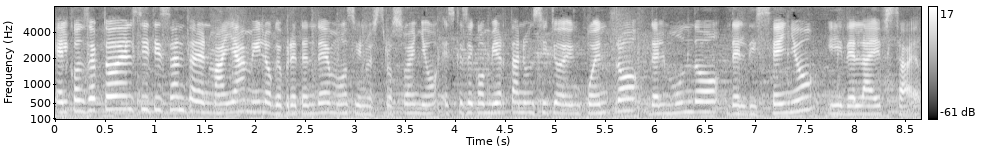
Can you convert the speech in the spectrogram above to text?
El concepto del City Center en Miami, lo que pretendemos y nuestro sueño es que se convierta en un sitio de encuentro del mundo del diseño y del lifestyle.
